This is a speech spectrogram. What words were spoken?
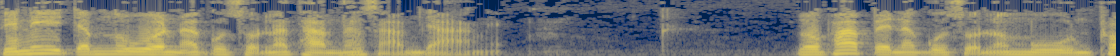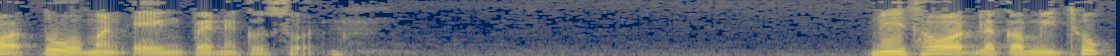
ทีนี้จำนวนอกุศลธรรมทั้งสามอย่างเนี่ยโลภะเป็นอกุศลมูล เพราะตัวมันเองเป็นอกุศล มีโทษแล้วก็มีทุกข์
